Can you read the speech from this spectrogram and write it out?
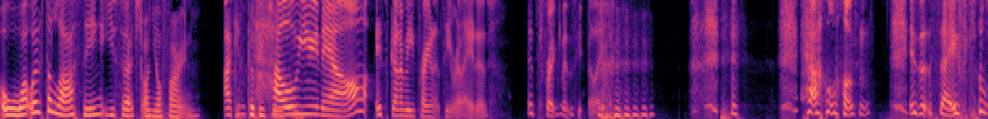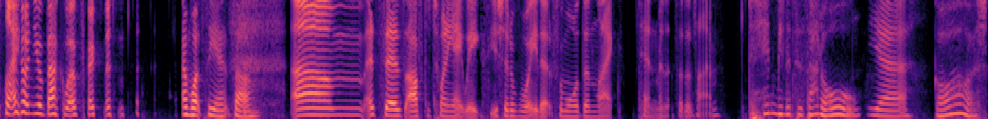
What was the last thing you searched on your phone? I can tell juicy. you now, it's going to be pregnancy related. It's pregnancy related. How long is it safe to lie on your back while pregnant? And what's the answer? Um, it says after 28 weeks, you should avoid it for more than like 10 minutes at a time. Ten minutes. Is that all? Yeah. Gosh.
